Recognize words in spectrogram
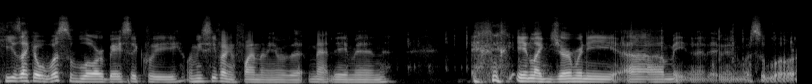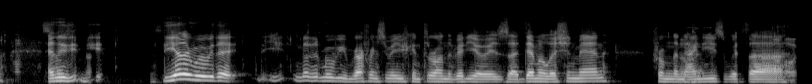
he's like a whistleblower basically. Let me see if I can find the name of it. Matt Damon in like Germany, um, whistleblower. And the, the other movie that another movie reference maybe you can throw on the video is uh, Demolition Man from the okay. '90s with. Uh, oh.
